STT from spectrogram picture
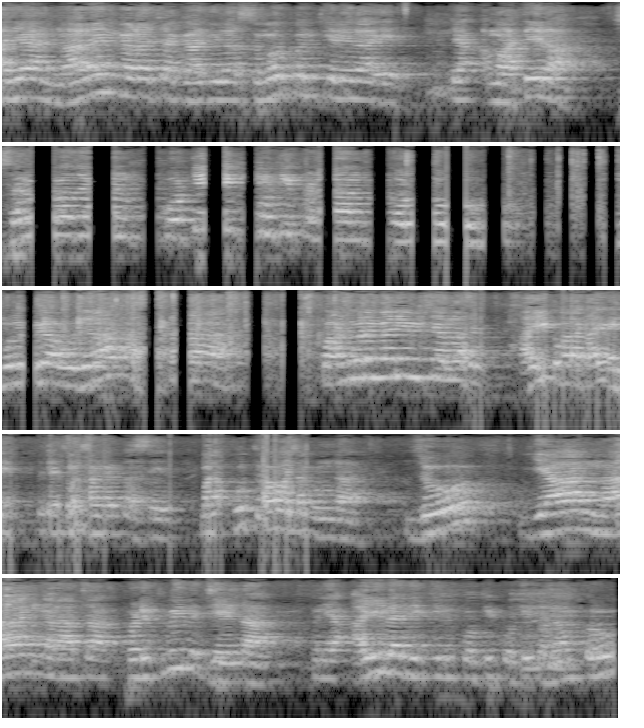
आज या नारायणगडाच्या गादीला समर्पण केलेला आहे. त्या मातेला सर्वजण कोटी कोटी प्रणाम करू. मुलगा उदरात असताना पांडुरंगाने विचारला असेल, आई तुम्हाला काय आहे सांगत असेल मला पुत्र हवायचा गुंडा जो या नारायणगडाचा फडकवील झेंडा या आईला देखील कोटी कोटी प्रणाम करू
